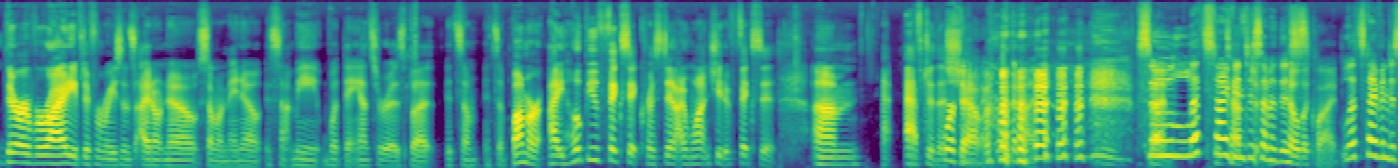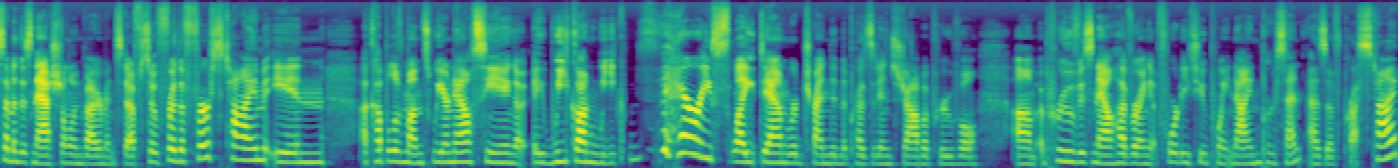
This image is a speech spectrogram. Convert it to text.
there are a variety of different reasons. I don't know. Someone may know. It's not me what the answer is, but it's a it's a bummer. I hope you fix it, Kristen. I want you to fix it. Um, after this Working show. on it, working on it. So let's dive into some of this. hill to climb. Let's dive into some of this national environment stuff. So for the first time in a couple of months, we are now seeing a, a week-on-week, very slight downward trend in the president's job approval. Um, approve is now hovering at 42.9% as of press time,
